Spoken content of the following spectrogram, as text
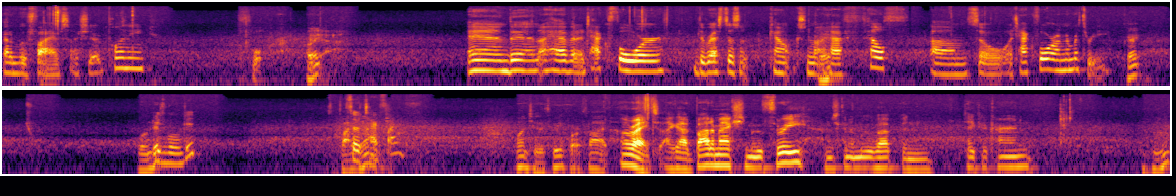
Gotta move five, so I should have plenty. Four. Oh yeah. And then I have an attack four. The rest doesn't count because I'm not Okay. half health. Um, so attack four on number three. Wounded. He's wounded. Five so damage. attack five. One, two, three, four, five. All right. I got bottom action move three. I'm just gonna move up and take a turn. Mhm.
